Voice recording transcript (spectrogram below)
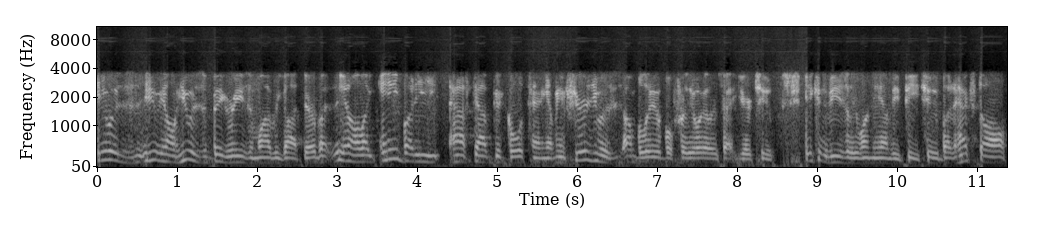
He was, you know, he was a big reason why we got there. But you know, like anybody has to have good goaltending. I mean, Furzy was unbelievable for the Oilers that year too. He could have easily won the MVP too. But Hextall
